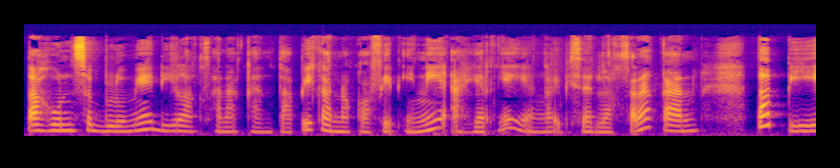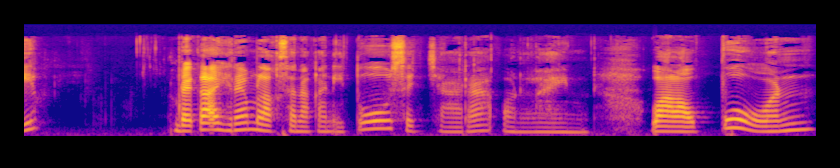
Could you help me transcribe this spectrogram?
tahun sebelumnya dilaksanakan. Tapi karena covid ini akhirnya ya nggak bisa dilaksanakan. Tapi mereka akhirnya melaksanakan itu secara online. Walaupun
